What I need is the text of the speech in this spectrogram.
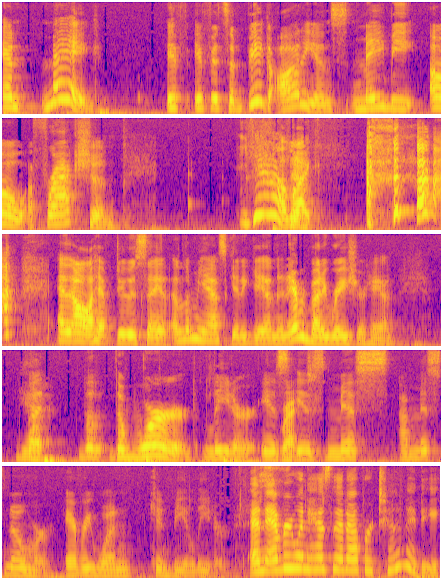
And Meg, if if it's a big audience, maybe oh a fraction. Yeah, like. and all I have to do is say, "Let me ask it again," and everybody raise your hand. Yeah. But the the word leader is Right. is mis a misnomer. Everyone can be a leader. And everyone has that opportunity.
